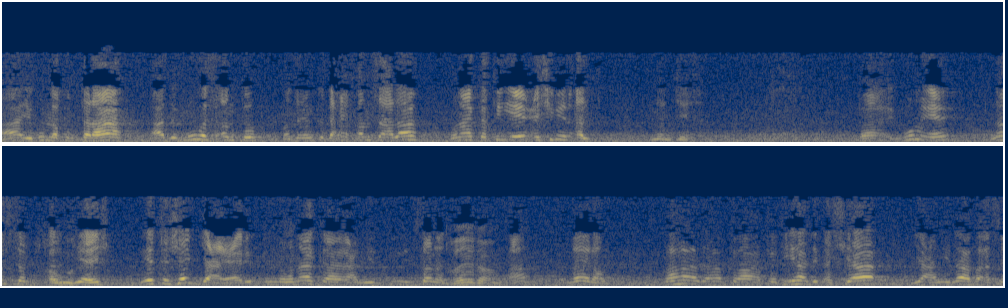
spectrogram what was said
ها يقول لكم ترى هذا مو بس أنتم مثلا أنتم دحين 5000 هناك في إيه؟ 20000 من الجيش. فيقوم إيه؟ نفس الجيش يتشجع يعرف إنه هناك يعني في سند. غيرهم. ها؟ غيرهم. فهذا ففي هذه الأشياء يعني لا بأس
